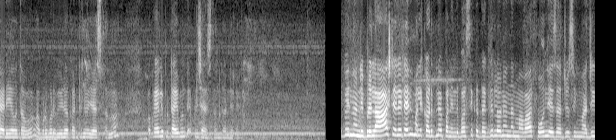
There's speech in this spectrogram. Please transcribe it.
రెడీ అవుతాము. అప్పుడు కూడా వీడియో కంటిన్యూ చేస్తాను. ఒకవేళ ఇప్పుడు టైం ఉంటే ఇప్పుడు చేస్తాను కంటిన్యూ. అయిపోయిందండి. ఇప్పుడు లాస్ట్ వెళ్ళే టైంకి మళ్ళీ కడుపు నొప్పి పనింది బస్సు ఇక్కడ దగ్గరలోనే ఉందని మా వారు ఫోన్ చేశారు చూసి మజ్జిగ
